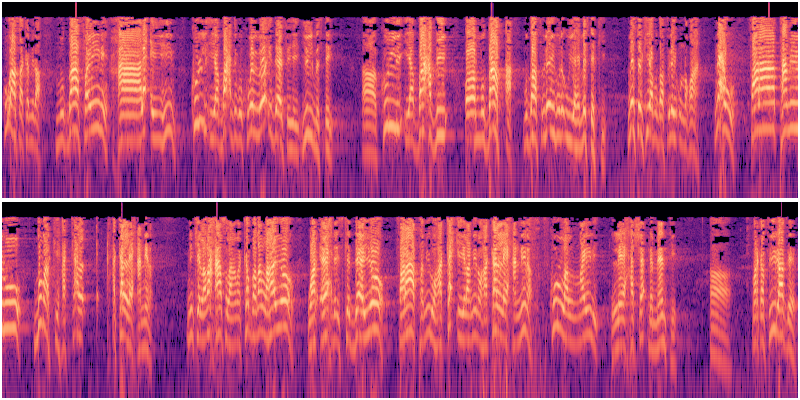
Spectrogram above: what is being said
Kuwaasaa ka mid ah mudaafayni xaale ay yihiin kulli iyo bacdigu kuwa loo idaafeeyey lilmasderi kulli iyo bacdi oo mudaaf ah mudaaf ileyguna uu yahay masderkii masderkiiya mudaaf ileyh u noqona. Naxwu falaa tamiluu dumarkii ha ka leexanina ninkii laba xaasla ama ka badan lahayo waar eexda iska daayo falaa tamilu ha ka iilaninoo ha ka leexanina kulal mayli leexasho dhammaanteed. Marka fiiri haddeer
